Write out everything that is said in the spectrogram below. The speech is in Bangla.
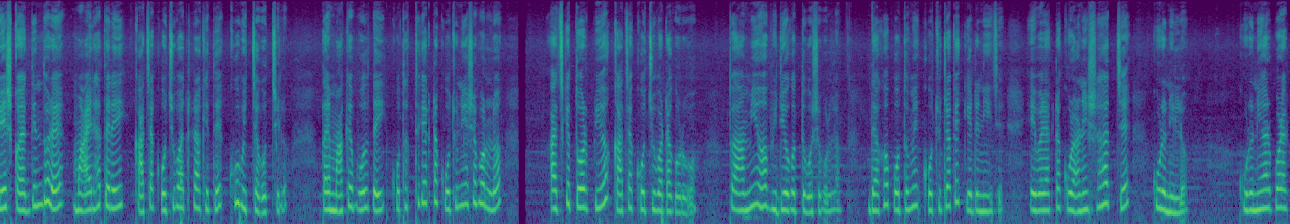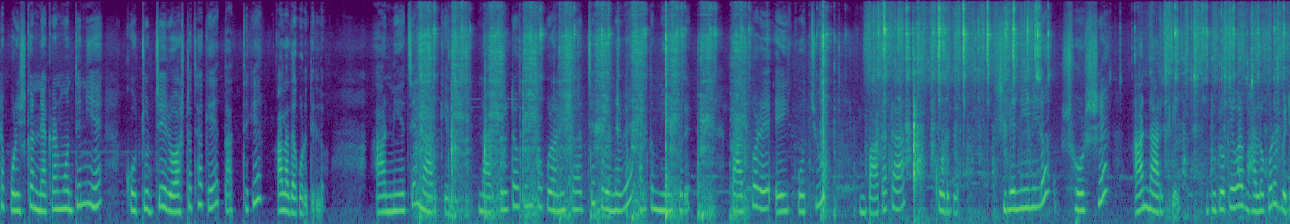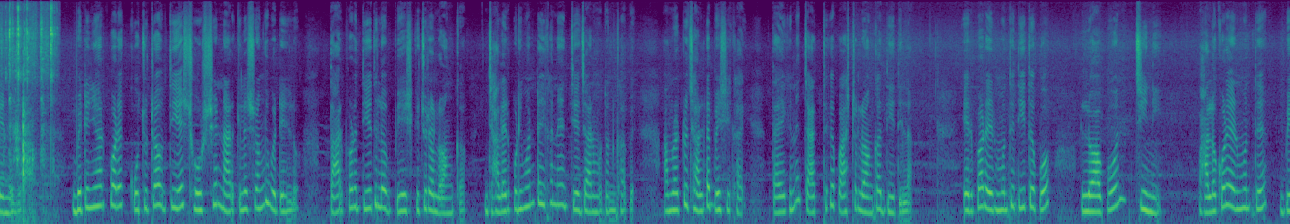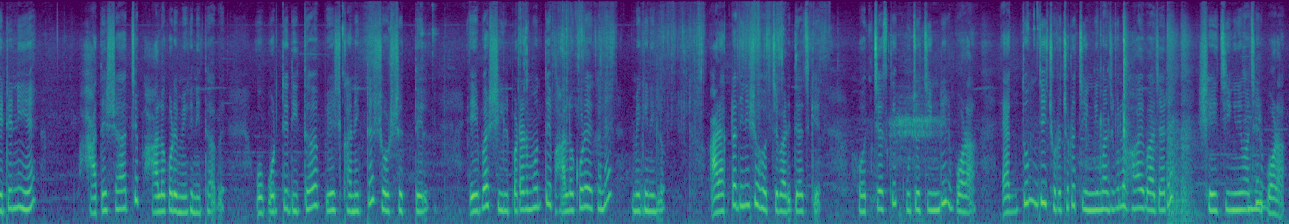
বেশ কয়েকদিন ধরে মায়ের হাতের এই কাঁচা কচু বাটাটা খেতে খুব ইচ্ছা করছিল। তাই মাকে বলতেই কোথার থেকে একটা কচু নিয়ে এসে বলল, আজকে তোর প্রিয় কাঁচা কচু বাটা করব। তো আমিও ভিডিও করতে বসে পড়লাম। দেখো প্রথমে কচুটাকে কেটে নিয়েছে, এবার একটা কুড়ানির সাহায্যে কুড়ে নিল। কুড়ে নেওয়ার পর একটা পরিষ্কার ন্যাকড়ার মধ্যে নিয়ে কচুর যে রসটা থাকে তার থেকে আলাদা করে দিল। আর নিয়েছে নারকেল। নারকেলটাও কিন্তু কুড়ানির সাহায্যে করে নেবে, একদম মিহি করে। তারপরে এই কচু বাটাটা করবে। শিলে নিয়ে নিল সর্ষে আর নারকেল। দুটোকে এবার ভালো করে বেটে নেবে। বেটে নেওয়ার পরে কচুটাও দিয়ে সর্ষে, নারকেলের সঙ্গে বেটে নিল। তারপরে দিয়ে দিল বেশ কিছুটা লঙ্কা। ঝালের পরিমাণটা এখানে যে যার মতন খাবে। আমরা একটু ঝালটা বেশি খাই, তাই এখানে চার থেকে পাঁচটা লঙ্কা দিয়ে দিলাম। এরপর এর মধ্যে দিয়ে দেবো লবণ, চিনি। ভালো করে এর মধ্যে বেটে নিয়ে হাতের সাহায্যে ভালো করে মেখে নিতে হবে। ওপর দিয়ে দিতে হবে বেশ খানিকটা সর্ষের তেল। এবার শিলপাটার মধ্যে ভালো করে এখানে মেখে নিল। আর একটা জিনিসও হচ্ছে বাড়িতে আজকে। হচ্ছে আজকে কুচো চিংড়ির বড়া। একদম যে ছোট ছোট চিংড়ি মাছগুলো হয় বাজারে সেই চিংড়ি মাছের বড়া।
